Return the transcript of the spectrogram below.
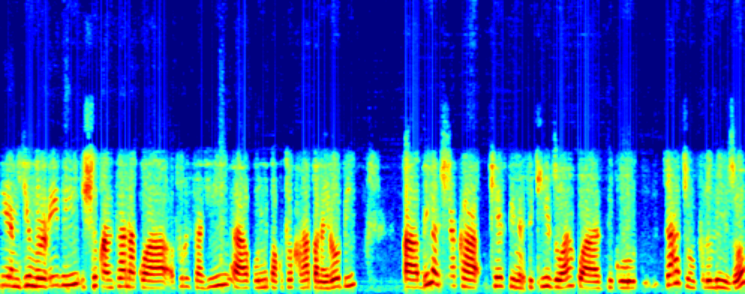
BMG Mridhi, shukran sana kwa fursa hii uh, kunipa kutoka hapa Nairobi. Uh, bila shaka kesi imesikizwa kwa siku tatu mfululizo,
